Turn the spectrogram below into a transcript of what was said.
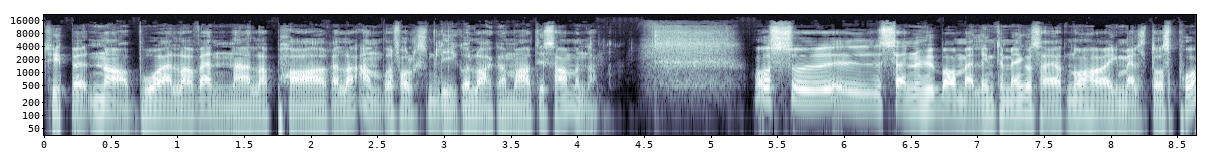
type naboer eller venner eller par eller andre folk som liker å lage mat sammen. da. Og så sender hun bare melding til meg og sier at nå har jeg meldt oss på.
